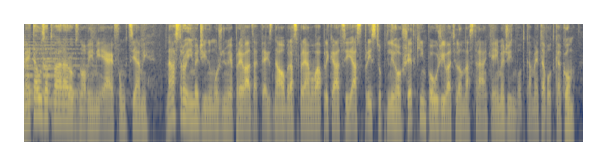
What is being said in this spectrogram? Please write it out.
Meta uzatvára rok s novými AI funkciami. Nástroj Imagine umožňuje prevádzať text na obraz priamo v aplikácii a sprístupnili ho všetkým používateľom na stránke imagine.meta.com.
